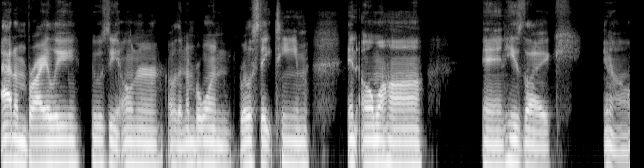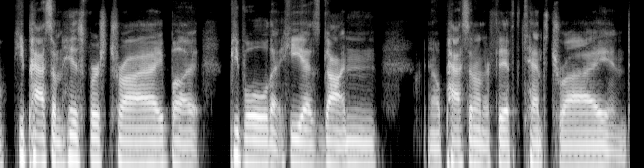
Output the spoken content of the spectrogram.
Adam Briley, who's the owner of the number one real estate team in Omaha. And he's like, you know, he passed on his first try, but people that he has gotten, you know, pass it on their fifth, tenth try. And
